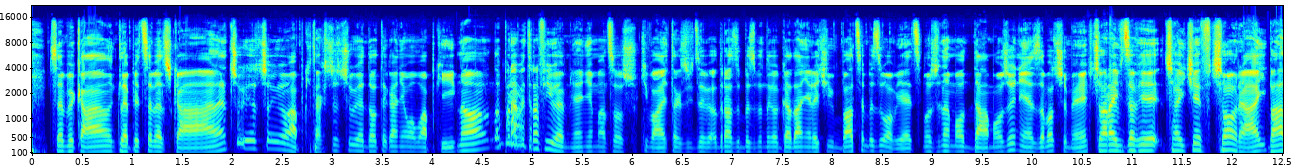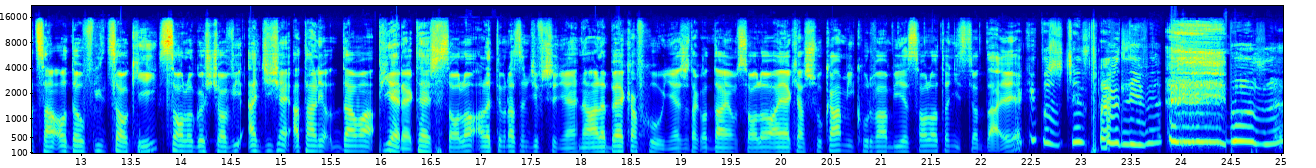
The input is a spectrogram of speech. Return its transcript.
CBK, klepie cebeczka, ale czuję, czuję łapki, także czuję dotykanie łapki. No, no prawie trafiłem, nie? Nie ma co oszukiwać, także widzowie od razu bez zbędnego gadania lecimy Bacę bezłowiec. Może nam odda, może nie, zobaczymy. Wczoraj widzowie, czajcie, wczoraj Baca oddał Filcoki solo gościowi, a dzisiaj Atalia oddała Pierek też solo, ale tym razem dziewczynie. No ale beka w chuj, nie? Że tak oddają solo, a jak ja szukam i kurwa biję solo, to nic nie oddaję. Jakie to życie jest sprawiedliwe. Boże.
